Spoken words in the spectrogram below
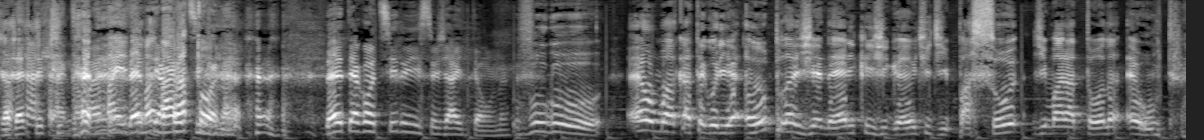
Já deve ter tido. é mais deve ter maratona. acontecido. deve ter acontecido isso já, então, né? Vulgo é uma categoria ampla, genérica e gigante de passou de maratona é ultra.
